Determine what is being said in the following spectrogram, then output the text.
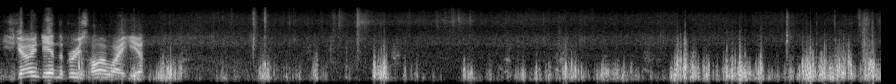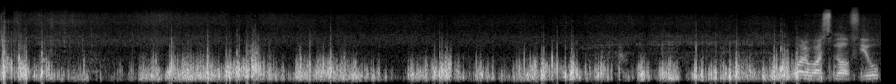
He's going down the Bruce Highway here. Why do I smell fuel?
